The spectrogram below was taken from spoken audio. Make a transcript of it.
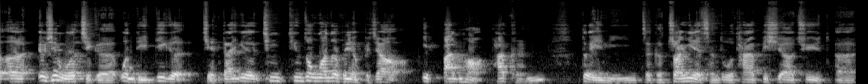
呃，优先我几个问题。第一个简单，因为听听众观众朋友比较一般哈，他可能对于你这个专业程度，他必须要去呃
